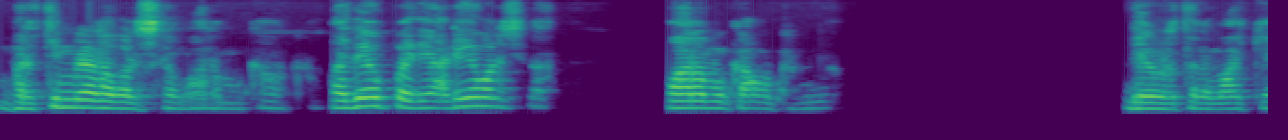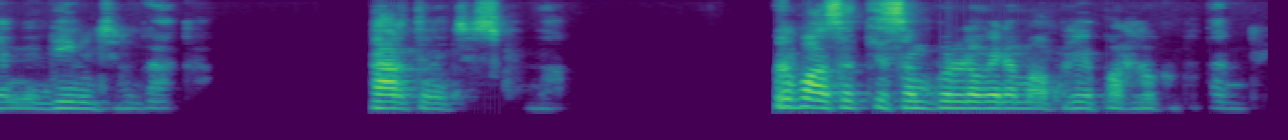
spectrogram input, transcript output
బ్రతిమలాడవలసిన వారం కావటం పదే పదే అడగవలసిన వారం కావటం దేవుడు తన వాక్యాన్ని దీవించిన ప్రార్థన చేసుకుందాం. కృపా సత్య సంపూర్ణమైన మా ప్రియ పరలోకపు తండ్రి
